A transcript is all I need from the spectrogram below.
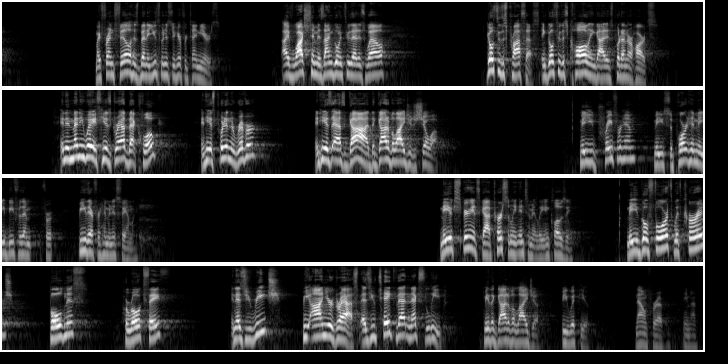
My friend Phil has been a youth minister here for 10 years. I've watched him as I'm going through that as well. Go through this process and go through this calling God has put on our hearts. And in many ways, he has grabbed that cloak and he has put it in the river and he has asked God, the God of Elijah, to show up. May you pray for him. May you support him. May you be for them for Be there for him and his family. May you experience God personally and intimately in closing. May you go forth with courage, boldness, heroic faith. And as you reach beyond your grasp, as you take that next leap, may the God of Elijah be with you now and forever. Amen.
